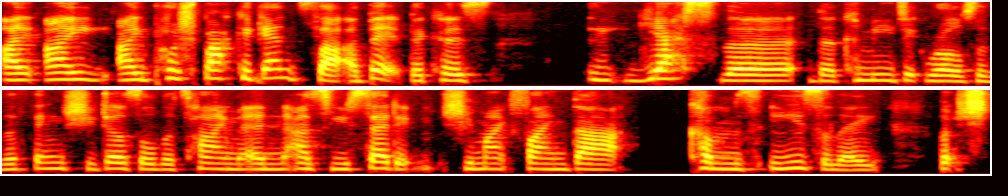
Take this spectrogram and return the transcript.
I, I, I push back against that a bit because yes, the the comedic roles are the things she does all the time, and as you said, it she might find that comes easily, but she,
